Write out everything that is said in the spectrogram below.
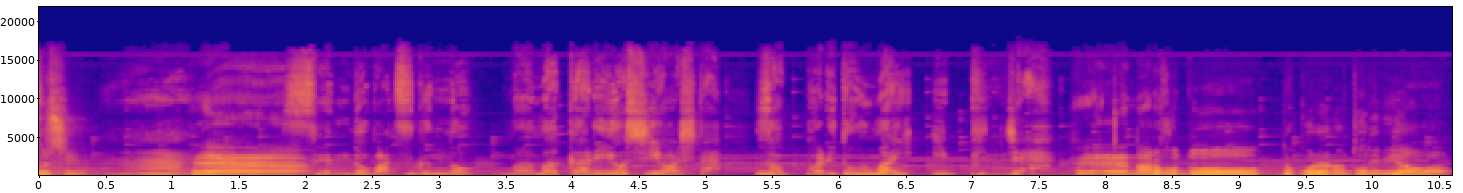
寿司？へえ。鮮度抜群のママカリを使用したさっぱりとうまい一品じゃ、へえなるほど。でこれのトリビアは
